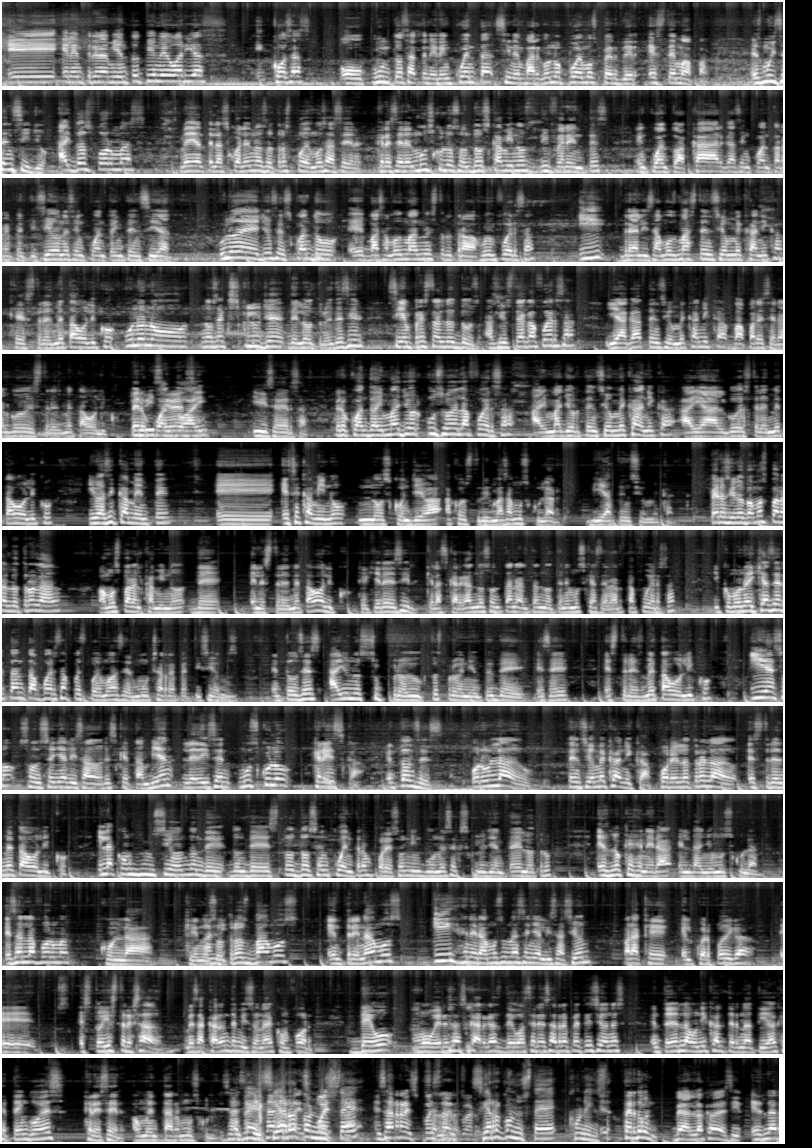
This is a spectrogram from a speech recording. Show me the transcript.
Eh, el entrenamiento tiene varias eh, cosas o puntos a tener en cuenta, sin embargo no podemos perder este mapa. Es muy sencillo, hay dos formas mediante las cuales nosotros podemos hacer crecer el músculo, son dos caminos diferentes en cuanto a cargas, en cuanto a repeticiones, en cuanto a intensidad. Uno de ellos es cuando eh, basamos más nuestro trabajo en fuerza y realizamos más tensión mecánica que estrés metabólico. Uno no, no se excluye del otro, es decir, siempre están los dos. Así usted haga fuerza y haga tensión mecánica, va a aparecer algo de estrés metabólico. Pero cuando hay y viceversa. Pero cuando hay mayor uso de la fuerza, hay mayor tensión mecánica, hay algo de estrés metabólico y básicamente eh, ese camino nos conlleva a construir masa muscular vía tensión mecánica. Pero si nos vamos para el otro lado, vamos para el camino del el estrés metabólico. ¿Qué quiere decir? Que las cargas no son tan altas, no tenemos que hacer harta fuerza y como no hay que hacer tanta fuerza, pues podemos hacer muchas repeticiones. Entonces hay unos subproductos provenientes de ese estrés metabólico y eso son señalizadores que también le dicen músculo crezca. Entonces, por un lado, tensión mecánica, por el otro lado, estrés metabólico y la conjunción donde, donde estos dos se encuentran, por eso ninguno es excluyente del otro, es lo que genera el daño muscular. Esa es la forma con la que nosotros vamos, entrenamos y generamos una señalización para que el cuerpo diga, eh, estoy estresado, me sacaron de mi zona de confort, debo mover esas cargas, debo hacer esas repeticiones, entonces la única alternativa que tengo es crecer, aumentar músculo. Esa, Ok, esa cierro con respuesta. usted. Esa respuesta Esa del. Cierro con usted con Eh, eso. Perdón, vean, lo acabo de decir, es la,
